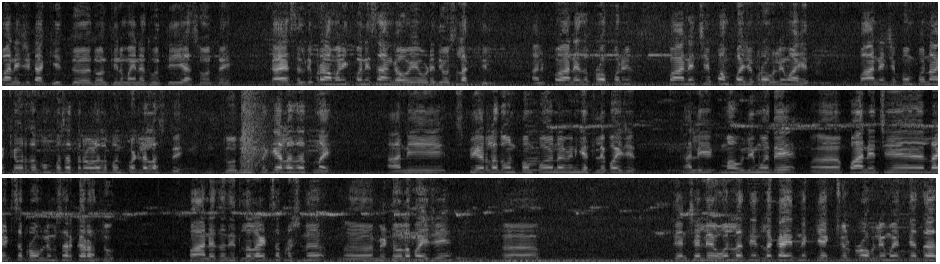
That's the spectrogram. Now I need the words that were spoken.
पाण्याची टाकी दोन तीन महिन्यात होती असं होते काय असेल ते प्रामाणिकपणे सांगावं एवढे दिवस लागतील. आणि पाण्याचं प्रॉपर पाण्याचे पंपाचे प्रॉब्लेम आहेत. पाण्याचे पंप नाक्यावरचा पंप सतरा वेळाला बंद पडलेला असतोय. तो दुरुस्त केला जात नाही. आणि स्पेअरला दोन पंप नवीन घेतले पाहिजेत. खाली माहुलीमध्ये पाण्याचे लाईटचा प्रॉब्लेम सारखा राहतो. पाण्याचा तिथला लाईटचा प्रश्न मिटवला पाहिजे. त्यांच्या लेवलला त्यांना काय नक्की ॲक्च्युअल प्रॉब्लेम आहेत त्याचा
